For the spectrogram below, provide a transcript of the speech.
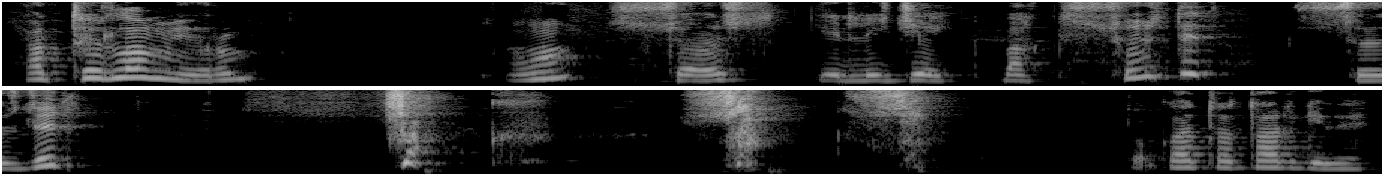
Hatırlamıyorum. Ama söz gelecek. Bak söz dedim. Söz dedim. Şak. Şak. Şak. Tokat atar gibi.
